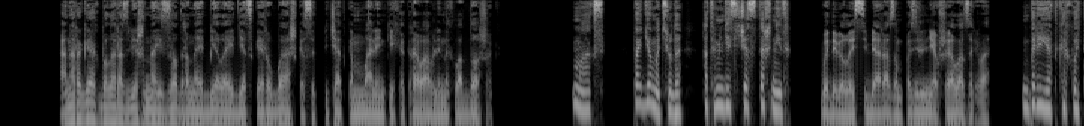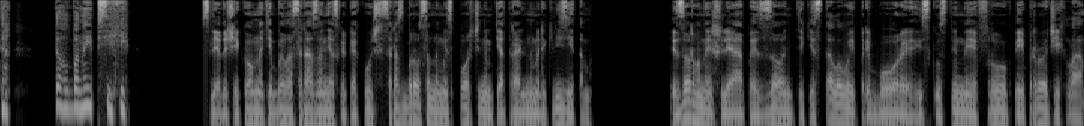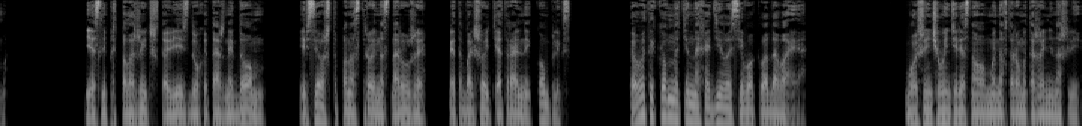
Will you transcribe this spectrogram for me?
А на рогах была развешана изодранная белая детская рубашка с отпечатком маленьких окровавленных ладошек. «Макс, пойдем отсюда, а то меня сейчас стошнит», — выдавила из себя разом позеленевшая Лазарева. «Бред какой-то. Долбаные психи». В следующей комнате было сразу несколько куч с разбросанным испорченным театральным реквизитом. Изорванные шляпы, зонтики, столовые приборы, искусственные фрукты и прочий хлам. Если предположить, что весь двухэтажный дом и все, что понастроено снаружи, это большой театральный комплекс, то в этой комнате находилась его кладовая. Больше ничего интересного мы на втором этаже не нашли.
